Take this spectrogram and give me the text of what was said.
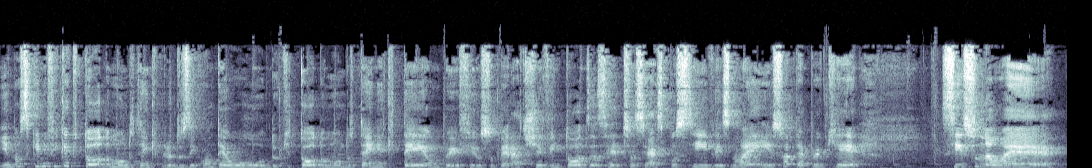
E não significa que todo mundo tem que produzir conteúdo, que todo mundo tenha que ter um perfil superativo em todas as redes sociais possíveis. Não é isso, até porque se isso não é,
